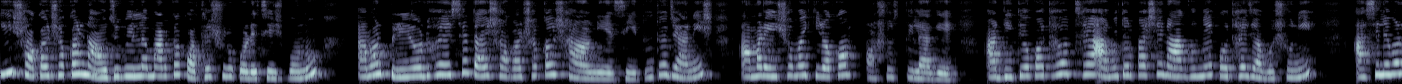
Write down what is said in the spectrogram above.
কি সকাল সকাল নাওজুবিল্লা মার্কা কথা শুরু করেছিস বনু? আমার পিরিয়ড হয়েছে তাই সকাল সকাল সার নিয়েছি। তুই তো জানিস আমার এই সময় কীরকম অস্বস্তি লাগে। আর দ্বিতীয় কথা হচ্ছে আমি তোর পাশে না ঘুমিয়ে কোথায় যাব শুনি? আসিল এবার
